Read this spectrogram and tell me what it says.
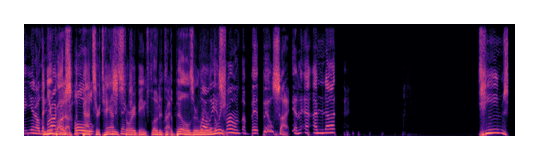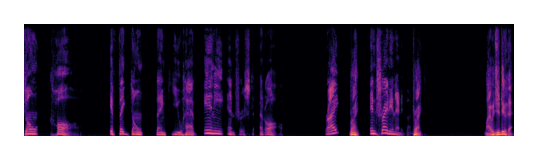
you know, the and you brought up the whole Pat Surtain story being floated to the Bills earlier well, in the it's week. from the Bi- Bills side, and I'm not. Teams don't call if they don't think you have any interest at all, right? Right. In trading anybody. Correct. Why would you do that?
